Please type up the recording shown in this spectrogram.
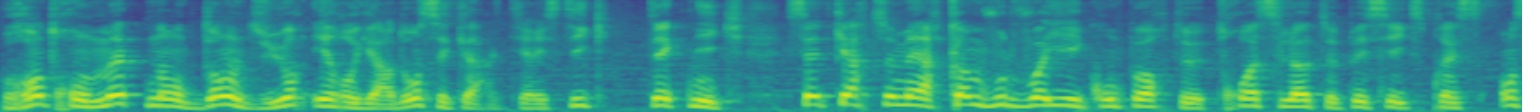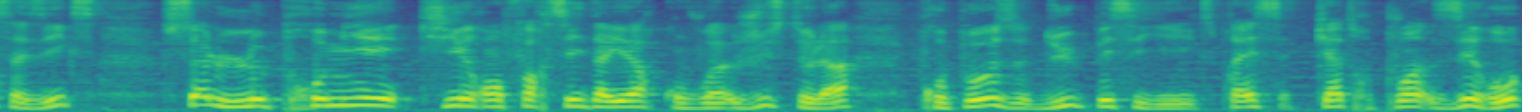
Rentrons maintenant dans le dur et regardons ses caractéristiques techniques. Cette carte mère, comme vous le voyez, comporte 3 slots PC Express en 16X. Seul le premier, qui est renforcé d'ailleurs, qu'on voit juste là, propose du PCI Express 4.0.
